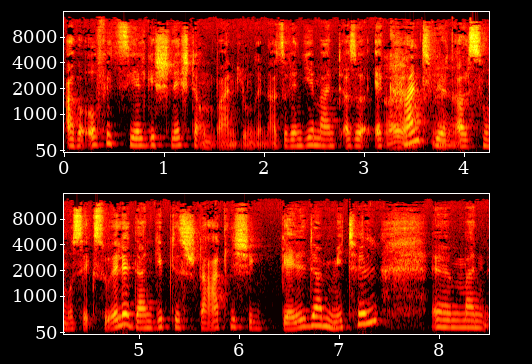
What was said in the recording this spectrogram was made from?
aber offiziell Geschlechterumwandlungen. Also wenn jemand also erkannt ah, ja. wird ja. als Homosexuelle, dann gibt es staatliche Gelder, Mittel. Äh, man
